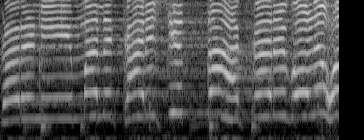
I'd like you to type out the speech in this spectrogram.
ಕರ್ಣಿ ಮಲಕರಿ ಸಿದ್ಧ ಕರುಗಳು ಹೊಡ್ಕೊಂಡು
